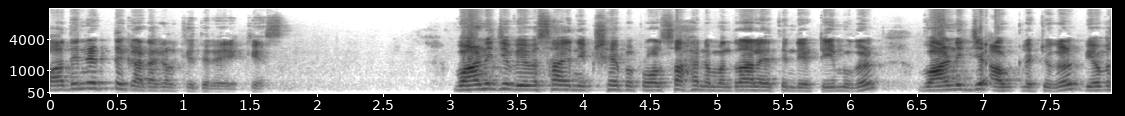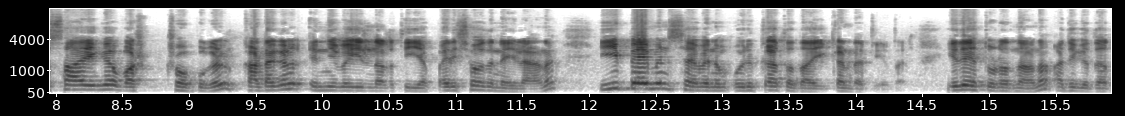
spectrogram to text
പതിനെട്ട് കടകൾക്കെതിരെ കേസ്. വാണിജ്യ വ്യവസായ നിക്ഷേപ പ്രോത്സാഹന മന്ത്രാലയത്തിന്റെ ടീമുകൾ വാണിജ്യ ഔട്ട്ലെറ്റുകൾ വ്യാവസായിക വർക്ക്ഷോപ്പുകൾ കടകൾ എന്നിവയിൽ നടത്തിയ പരിശോധനയിലാണ് ഇ പേയ്മെന്റ് സേവനം ഒരുക്കാത്തതായി കണ്ടെത്തിയത്. ഇതേ തുടർന്നാണ് അധികൃതർ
